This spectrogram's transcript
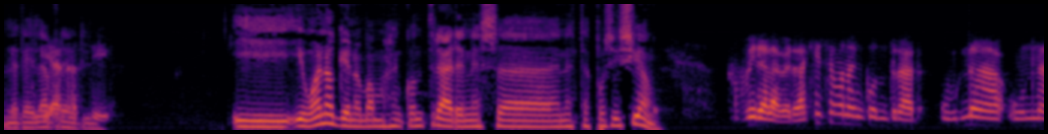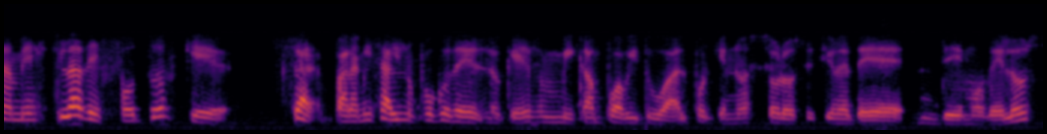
La calle La Peregrina. sí. Y, y bueno, que nos vamos a encontrar en esa en esta exposición. Pues mira, la verdad es que se van a encontrar una, una mezcla de fotos que para mí salen un poco de lo que es mi campo habitual, porque no es solo sesiones de, de modelos,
